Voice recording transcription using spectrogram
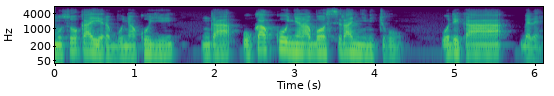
muso ka yɛrɛbonyako ye nka u ka ko ɲɛnabɔ sira ɲinicogo o de ka gɛlɛn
